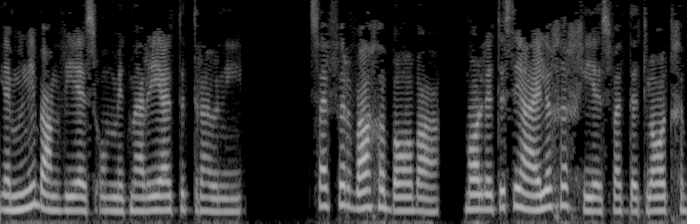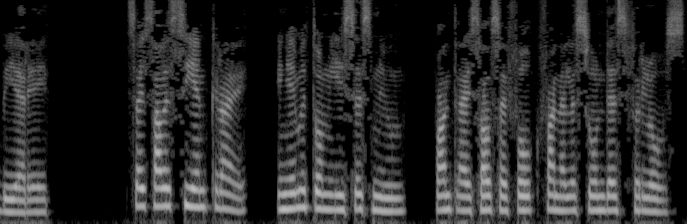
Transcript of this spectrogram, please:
jy moet nie bang wees om met Maria te trouwen. nie. Sy verwacht baba, maar dit is die Heilige Geest wat dit laat gebeur het. Zij zal een sien kry, en jy moet om Jezus noem, want hij zal zijn volk van hulle sondes verlos.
